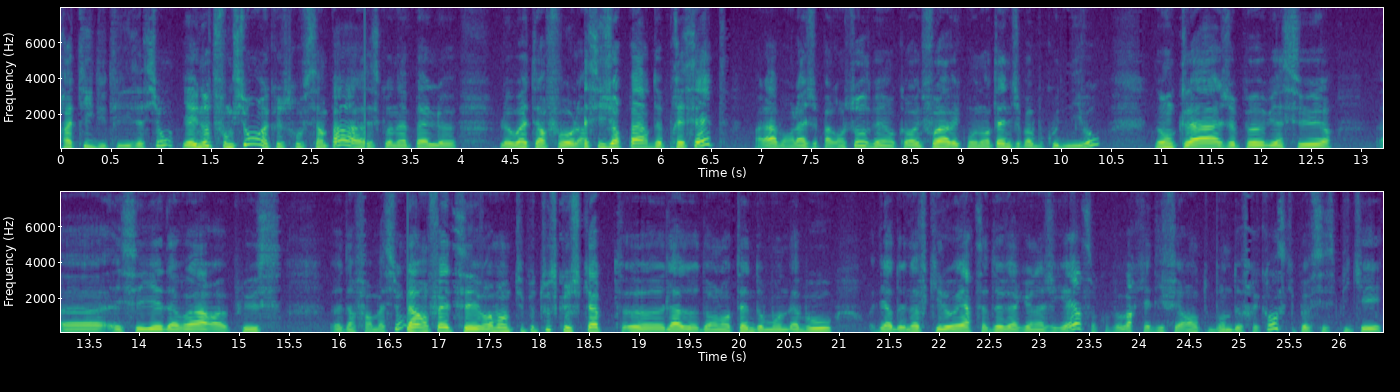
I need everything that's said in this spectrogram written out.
pratique d'utilisation. Il y a une autre fonction hein, que je trouve sympa, c'est ce qu'on appelle le, waterfall. Si je repars de preset, voilà, bon là j'ai pas grand chose, mais encore une fois avec mon antenne j'ai pas beaucoup de niveau. Donc là je peux bien sûr euh, essayer d'avoir euh, plus euh, d'informations. Là en fait c'est vraiment un petit peu tout ce que je capte là dans l'antenne de mon labo, dire de 9 kHz à 2,1 GHz. Donc on peut voir qu'il y a différentes bandes de fréquences qui peuvent s'expliquer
